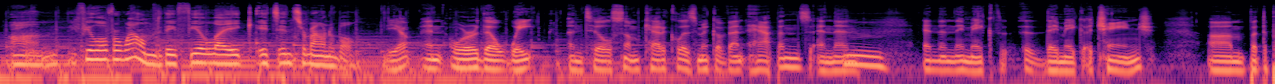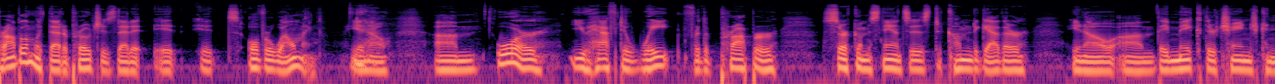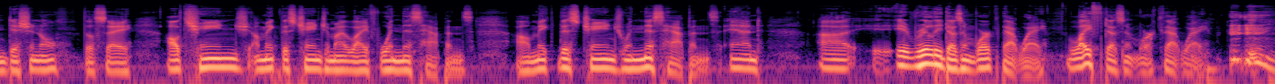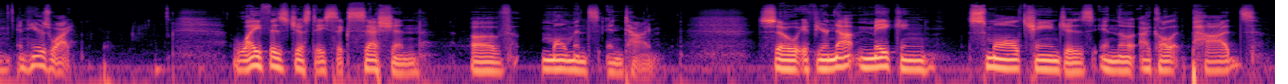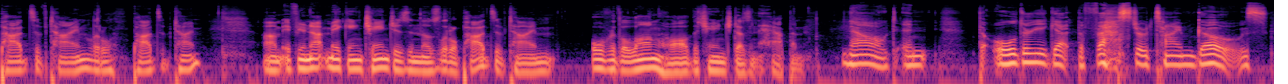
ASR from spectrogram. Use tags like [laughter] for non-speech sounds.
um, they feel overwhelmed. They feel like it's insurmountable. Yep, and or they'll wait until some cataclysmic event happens, and then mm. and then they make the, they make a change. Um, but the problem with that approach is that it, it it's overwhelming, you yeah. know, um, or you have to wait for the proper circumstances to come together. You know, um, they make their change conditional. They'll say, I'll change, I'll make this change in my life when this happens. I'll make this change when this happens. And uh, it really doesn't work that way. Life doesn't work that way. [clears throat] and here's why life is just a succession of moments in time. So if you're not making small changes in the, I call it pods, pods of time, little pods of time. Um, if you're not making changes in those little pods of time over the long haul, the change doesn't happen. No, and the older you get, the [laughs] faster time goes.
